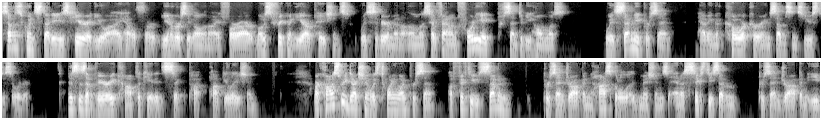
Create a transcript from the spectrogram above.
Subsequent studies here at UI Health or University of Illinois for our most frequent ER patients with severe mental illness have found 48% to be homeless, with 70% having a co-occurring substance use disorder. This is a very complicated sick po population. Our cost reduction was 21%, a 57% drop in hospital admissions, and a 67% drop in ED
